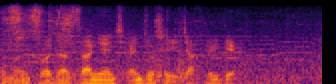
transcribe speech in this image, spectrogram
龙门客栈三年前就是一家黑店，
